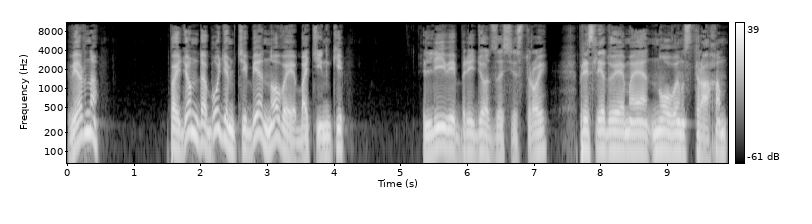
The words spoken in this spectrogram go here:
верно? Пойдем добудем тебе новые ботинки». Ливи бредет за сестрой, преследуемая новым страхом.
